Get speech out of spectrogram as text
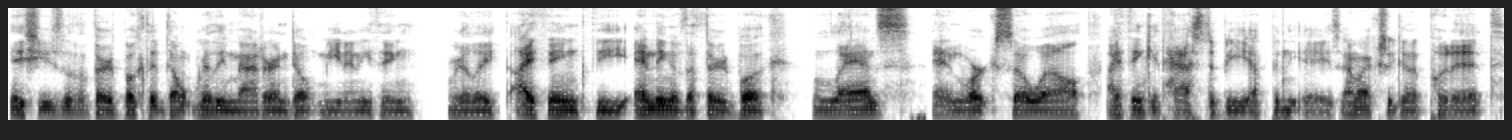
issues with the third book that don't really matter and don't mean anything really, I think the ending of the third book lands and works so well. I think it has to be up in the A's. I'm actually going to put it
